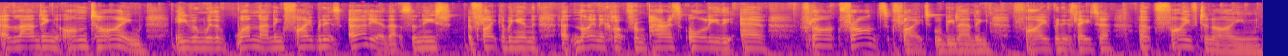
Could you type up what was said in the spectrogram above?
landing on time, even with a, one landing five minutes earlier. That's the Nice flight coming in at nine o'clock from Paris Orly. The Air France flight will be landing five minutes later at five to nine.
